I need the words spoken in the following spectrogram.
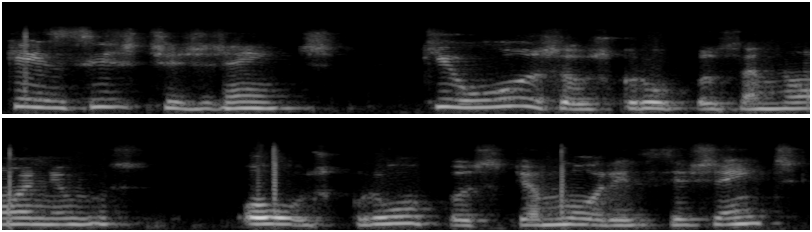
que existe gente que usa os grupos anônimos ou os grupos de amor exigente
